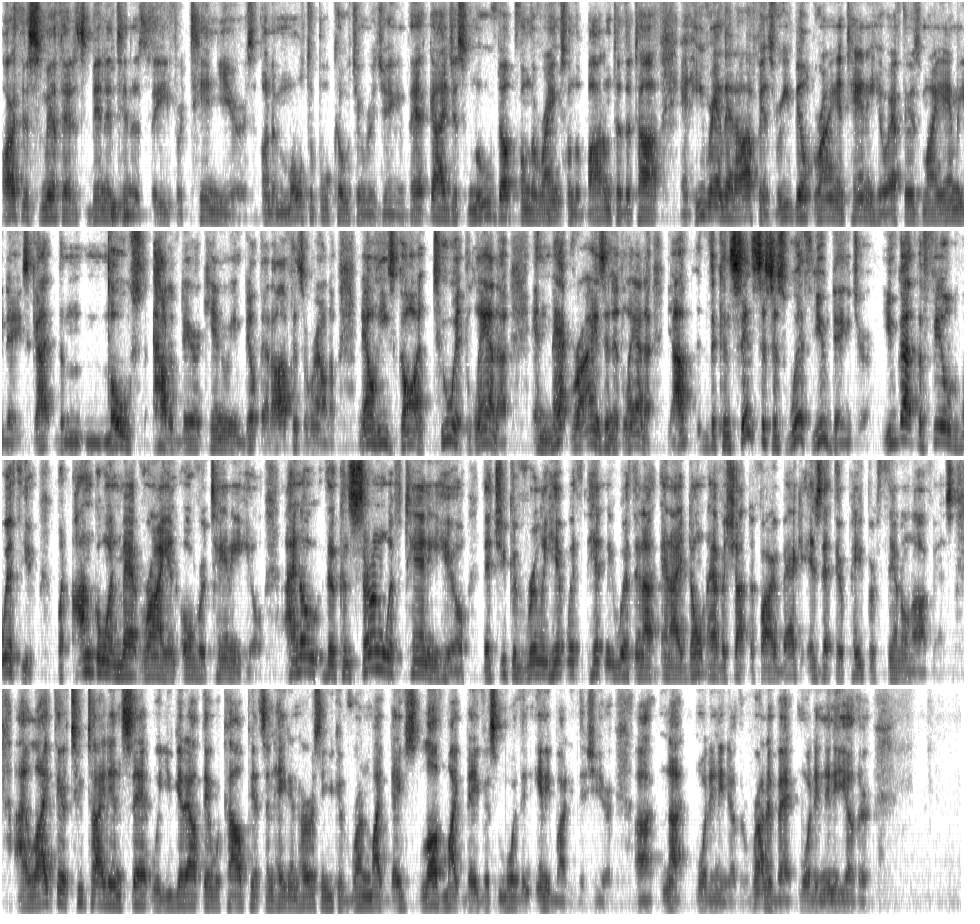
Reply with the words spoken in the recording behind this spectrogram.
Arthur Smith has been in mm-hmm. Tennessee for 10 years under multiple coaching regime. That guy just moved up from the mm-hmm. ranks from the bottom to the top, and he ran that offense, rebuilt Ryan Tannehill after his Miami days, got the most out of Derrick Henry and built that offense around him. Now he's gone to Atlanta, and Matt Ryan's in Atlanta. I, the consensus is with you, Danger. You've got the field with you, but I'm going Matt Ryan over Tannehill. I know the concern with Tannehill that you could really hit with hit me with, and I and I don't have a shot to fire back is that they're paper thin on offense. I like their two tight end set where you get out there with Kyle Pitts and Hayden Hurst, and you can run Mike Davis. Love Mike Davis more than anybody this year. Uh, not more than any other running back, more than any other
